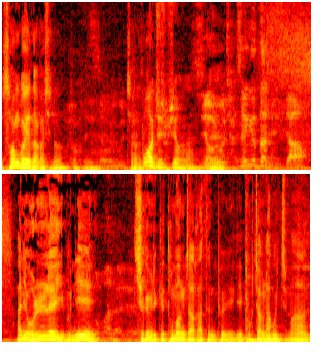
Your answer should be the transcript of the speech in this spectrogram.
선거에 나가시나? 네. 자, 뽑아 주십시오. 나. 진짜 얼굴 잘생겼다 진짜. 아니 원래 이분이 지금 이렇게 도망자 같은 표, 이게 복장을 하고 있지만,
